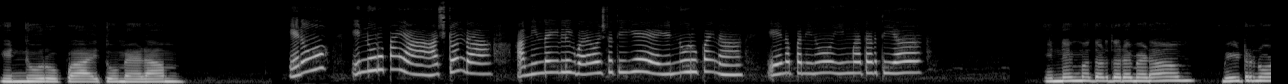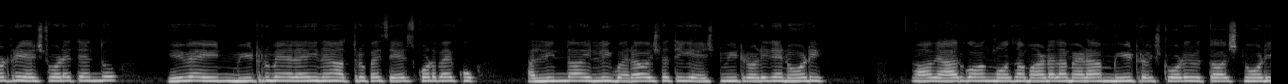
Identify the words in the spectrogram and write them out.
ಇನ್ನೂರು ರೂಪಾಯಿ ಆಯ್ತು ಮೇಡಮ್ ಏನು? ಇನ್ನೂರು ರೂಪಾಯ? ಅಷ್ಟೊಂದ? ಅಲ್ಲಿಂದ ಇಲ್ಲಿಗೆ ಬರೋ ಅಷ್ಟೊತ್ತಿಗೆ ಇನ್ನೂರು ರೂಪಾಯಿನ? ಏನಪ್ಪ ನೀನು? ಹಿಂಗ್ ಮಾತಾಡ್ತೀಯಾ? ಇನ್ನೇನು ಮಾತಾಡ್ತಾರೆ ಮೇಡಮ್ ಮೀಟ್ರ್ ನೋಡ್ರಿ ಎಷ್ಟು ಹೊಡೆತೆ ಎಂದು. ನೀವೇ ಇನ್ ಮೀಟ್ರ್ ಮೇಲೆ ಇನ್ನ ಹತ್ತು ರೂಪಾಯಿ ಸೇರಿಸ್ಕೊಡ್ಬೇಕು. ಅಲ್ಲಿಂದ ಇಲ್ಲಿಗೆ ಬರೋ ಅಷ್ಟೊತ್ತಿಗೆ ಎಷ್ಟು ಮೀಟ್ರ್ ಹೊಡಿದೆ ನೋಡಿ. ನಾವು ಯಾರಿಗೂ ಹಂಗೆ ಮೋಸ ಮಾಡಲ್ಲ ಮೇಡಮ್. ಮೀಟ್ರ್ ಎಷ್ಟು ಹೊಡಿರುತ್ತೋ ಅಷ್ಟು ನೋಡಿ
